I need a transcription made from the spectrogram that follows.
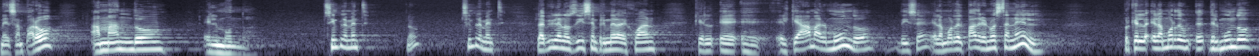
me desamparó, amando el mundo. Simplemente, ¿no? Simplemente. La Biblia nos dice en Primera de Juan que el, eh, eh, el que ama al mundo dice, el amor del Padre no está en él. Porque el, amor eh, del mundo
